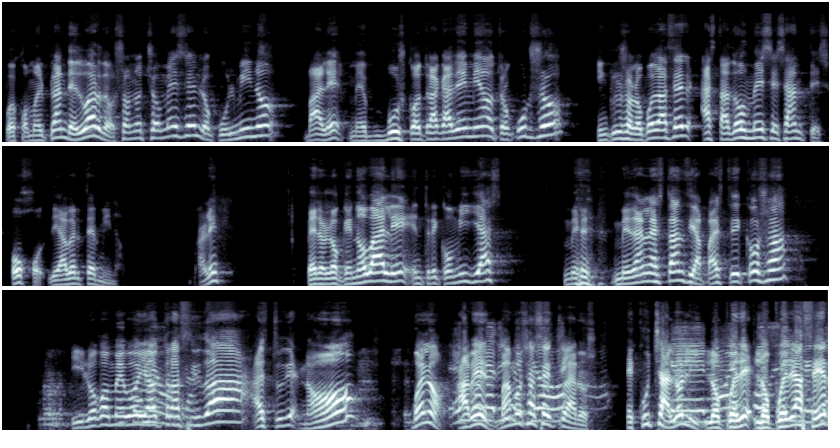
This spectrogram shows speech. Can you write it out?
pues como el plan de Eduardo, son ocho meses, lo culmino, vale, me busco otra academia, otro curso, incluso lo puedo hacer hasta dos meses antes, ojo, de haber terminado, ¿vale? Pero lo que no vale, entre comillas, me, me dan la estancia para esta cosa y luego me voy a otra otra. ciudad a estudiar. No. Bueno, a ver, vamos a ser claros. Escucha, Loli, lo puede, lo puede hacer.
